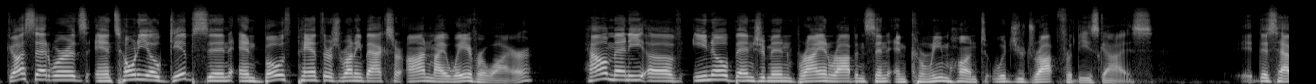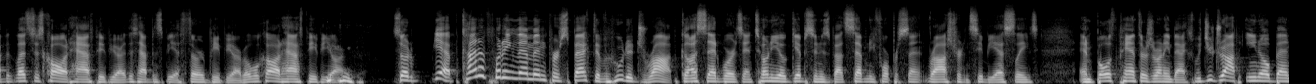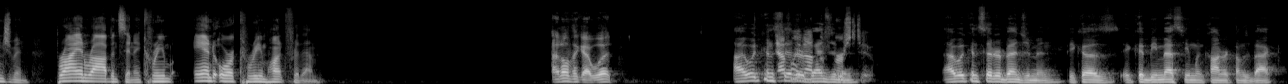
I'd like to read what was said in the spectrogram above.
Gus Edwards, Antonio Gibson, and both Panthers running backs are on my waiver wire. How many of Eno Benjamin, Brian Robinson, and Kareem Hunt would you drop for these guys? It- This happened. Let's just call it half PPR. This happens to be a third PPR, but we'll call it half PPR. so yeah, kind of putting them in perspective of who to drop. Gus Edwards, Antonio Gibson, who's about 74% rostered in CBS leagues, and both Panthers running backs. Would you drop Eno Benjamin, Brian Robinson, and Kareem and or Kareem Hunt for them? I don't think I would. I would consider Benjamin. first two. I would consider Benjamin because it could be messy when Connor comes back.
